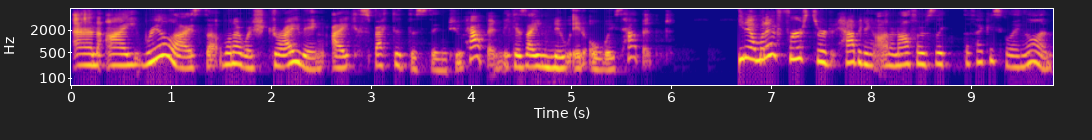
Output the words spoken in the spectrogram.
And I realized that when I was driving, I expected this thing to happen because I knew it always happened. You know, when it first started happening on and off, I was like, the fuck is going on?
